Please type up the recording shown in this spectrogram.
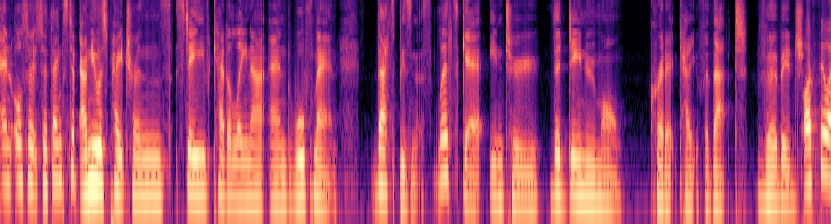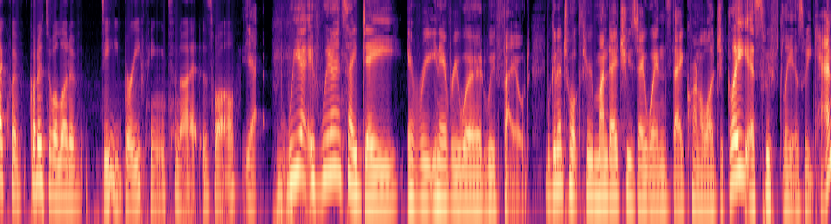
And also, so thanks to our newest patrons, Steve, Catalina, and Wolfman. That's business. Let's get into the denouement. Credit Kate for that verbiage. I feel like we've got to do a lot of debriefing tonight as well. Yeah, we are, if we don't say D every in every word, we've failed. We're going to talk through Monday, Tuesday, Wednesday chronologically as swiftly as we can,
